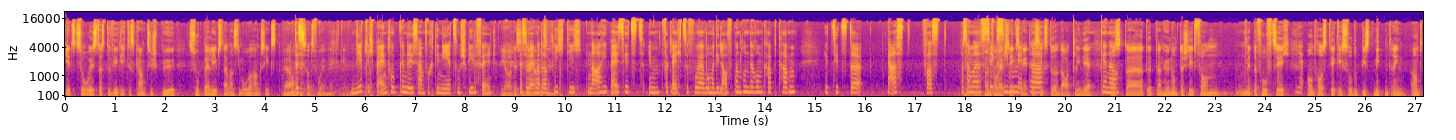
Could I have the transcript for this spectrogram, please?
jetzt so ist, dass du wirklich das ganze Spiel super erlebst, auch wenn du im Oberrang sitzt. Ja, und das, das hat es vorher nicht gegeben. Wirklich beeindruckende ist einfach die Nähe zum Spielfeld. Ja, das also ist wenn man Wahnsinn. da richtig nah hierbei sitzt im Vergleich zu vorher, wo wir die Laufbahn rundherum gehabt haben, jetzt sitzt der Gast fast was ja, haben wir, 6, 7 Meter. Meter sitzt du an der Outlinie, genau. hast äh, dort einen Höhenunterschied von 1,50 Meter ja. und hast wirklich so, du bist mittendrin. Und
